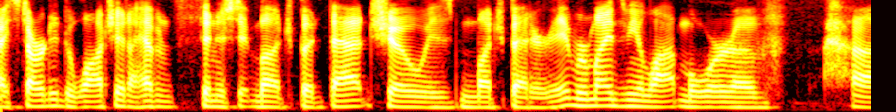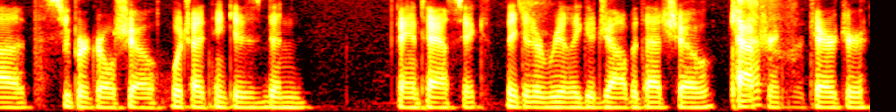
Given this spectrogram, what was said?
I started to watch it. I haven't finished it much, but that show is much better. It reminds me a lot more of uh, the Supergirl show, which I think has been fantastic. They did a really good job with that show, capturing the character.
